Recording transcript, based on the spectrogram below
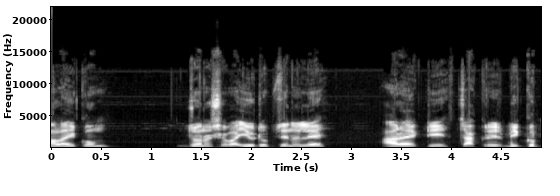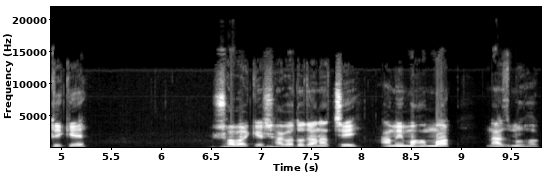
আলাইকুম জনসেবা ইউটিউব চ্যানেলে আরও একটি চাকরির বিজ্ঞপ্তিকে সবাইকে স্বাগত জানাচ্ছি। আমি মোহাম্মদ নাজমুল হক।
